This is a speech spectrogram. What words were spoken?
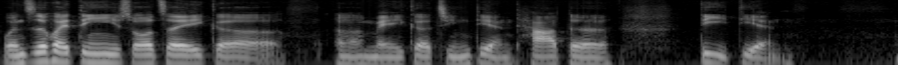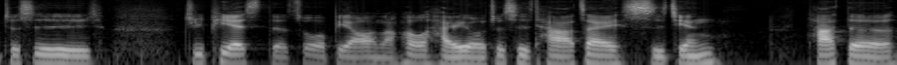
文字会定义说这一个呃每一个景点它的地点，就是 GPS 的坐标，然后还有就是它在时间它的。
